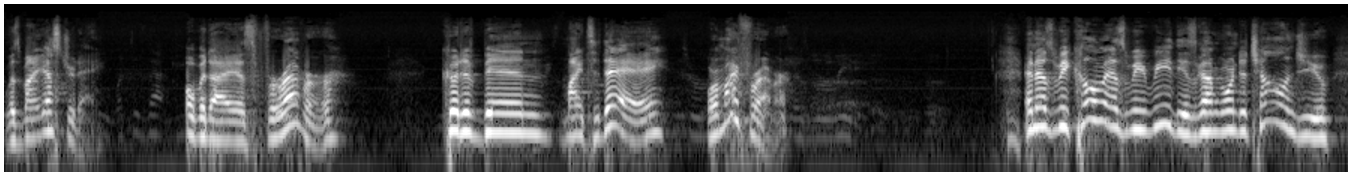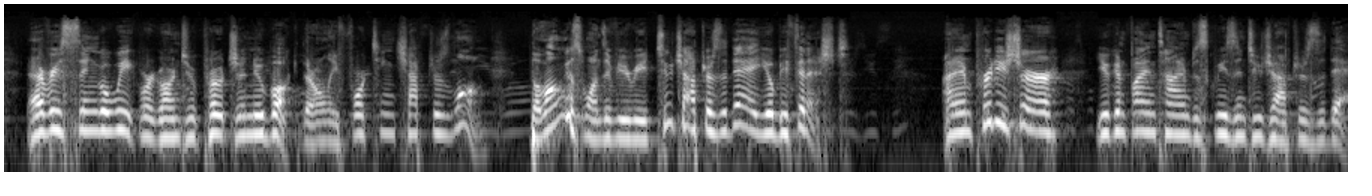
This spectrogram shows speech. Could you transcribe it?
was my yesterday. Obadiah's forever could have been my today or my forever. And as we come, as we read these, I'm going to challenge you every single week. We're going to approach a new book. They're only 14 chapters long. The longest ones, if you read two chapters a day, you'll be finished. I am pretty sure you can find time to squeeze in two chapters a day.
